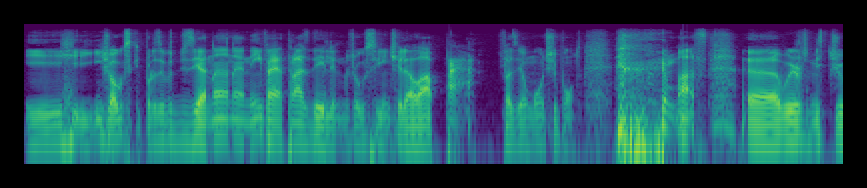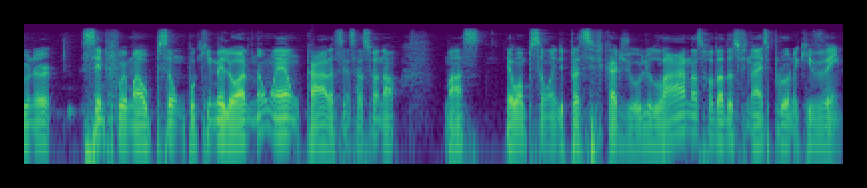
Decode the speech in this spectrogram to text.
E, e, em jogos que, por exemplo, dizia, não, né, nem vai atrás dele. No jogo seguinte ele ia lá, pá, fazia um monte de ponto. Mas uh, Will Smith Jr. sempre foi uma opção um pouquinho melhor. Não é um cara sensacional, mas é uma opção ainda para se ficar de olho lá nas rodadas finais para o ano que vem.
